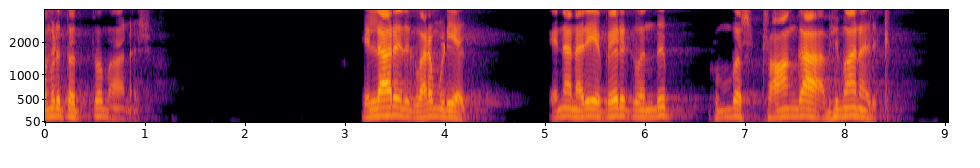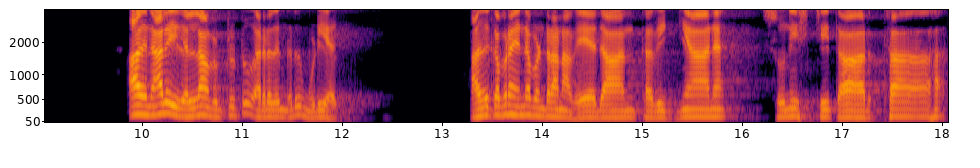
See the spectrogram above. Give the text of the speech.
அமிர்தத்துவம் ஆனசு எல்லாரும் இதுக்கு வர முடியாது. ஏன்னா நிறைய பேருக்கு வந்து ரொம்ப ஸ்ட்ராங்காக அபிமானம் இருக்குது அதனால் இதெல்லாம் விட்டுட்டு வர்றதுங்கிறது முடியாது. அதுக்கப்புறம் என்ன பண்ணுறான்னா வேதாந்த விஜான சுனிஷ்டிதார்த்தாக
